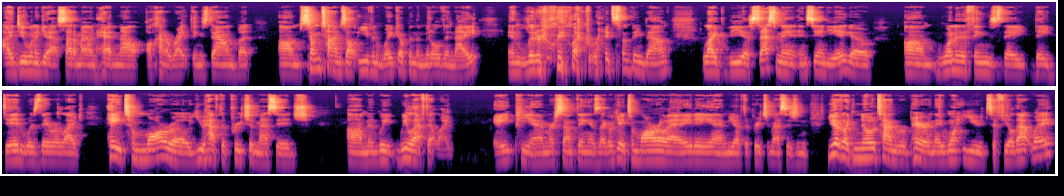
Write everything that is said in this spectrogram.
I do want to get outside of my own head and I'll I'll kind of write things down. But um, sometimes I'll even wake up in the middle of the night and literally like write something down. Like the assessment in San Diego, um, one of the things they they did was they were like, "Hey, tomorrow you have to preach a message," um, and we we left at like 8 p.m. or something. It's like, okay, tomorrow at 8 a.m. you have to preach a message and you have like no time to prepare and they want you to feel that way.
